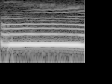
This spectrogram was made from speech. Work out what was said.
うん。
